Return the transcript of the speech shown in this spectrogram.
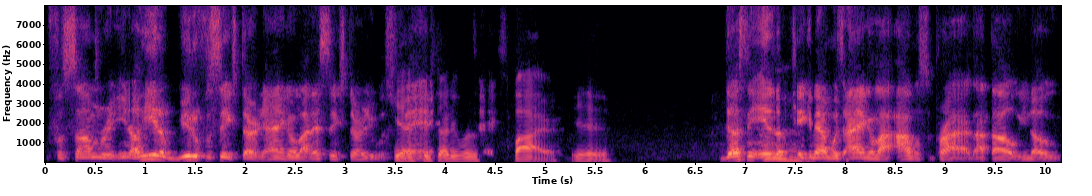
for some reason, you know, he had a beautiful 630. I ain't gonna lie, that 630 was yeah, 630 was fire. Yeah. Dustin ended up kicking out, which I ain't gonna lie, I was surprised. I thought, you know,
